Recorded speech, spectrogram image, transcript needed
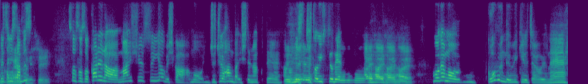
別にサブス安いし。そうそうそう、彼ら毎週水曜日しかもう受注販売してなくて、あの、えーミスチと一緒で、はいはいはいはい。もうでも5分で売り切れちゃうよね。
